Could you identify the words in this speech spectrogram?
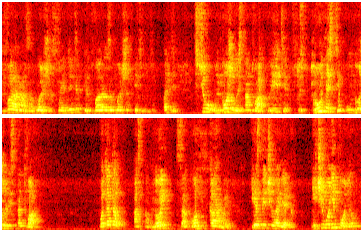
Два раза больше своим детям и в два раза больше этим детям. Понимаете? все умножилось на 2. Вы видите? То есть трудности умножились на 2. Вот это основной закон кармы. Если человек ничего не понял,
